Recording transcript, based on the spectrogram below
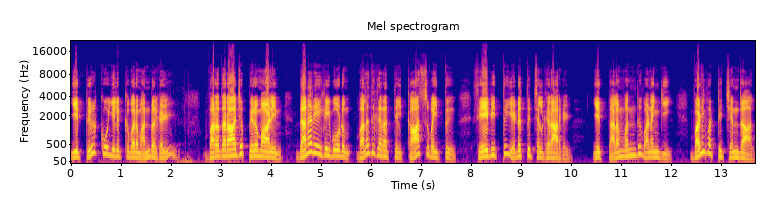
இத்திருக்கோயிலுக்கு வரும் அன்பர்கள் வரதராஜ பெருமாளின் தனரேகை ஓடும் வலது கரத்தில் காசு வைத்து சேவித்து எடுத்துச் செல்கிறார்கள். இத்தலம் வந்து வணங்கி வழிபட்டுச் சென்றால்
